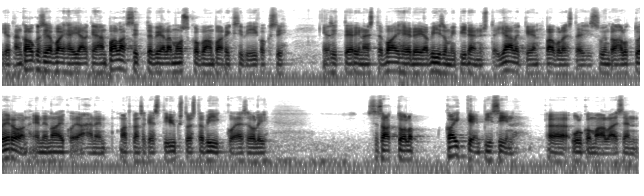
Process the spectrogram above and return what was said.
Ja tämän Kaukasian vaiheen jälkeen hän palasi sitten vielä Moskovaan pariksi viikoksi Ja sitten erinäisten vaiheiden ja viisumipidennysten jälkeen Paavolaista ei siis suinkaan haluttu eroon ennen aikoja. Hänen matkansa kesti 11 viikkoa ja se, oli, se saattoi olla kaikkein pisin ö, ulkomaalaisen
